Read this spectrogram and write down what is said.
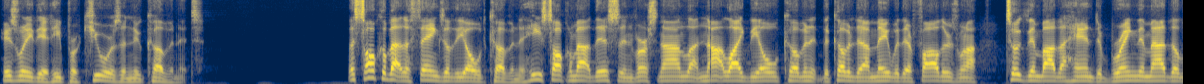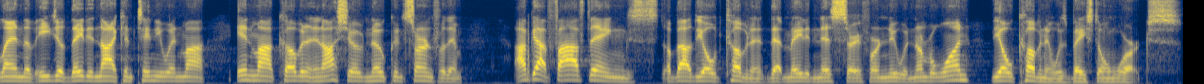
Here's what he did. He procures a new covenant. Let's talk about the things of the old covenant. He's talking about this in verse 9, not like the old covenant, the covenant that I made with their fathers when I took them by the hand to bring them out of the land of Egypt. They did not continue in my in my covenant, and I showed no concern for them. I've got five things about the old covenant that made it necessary for a new one. Number one, the old covenant was based on works.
